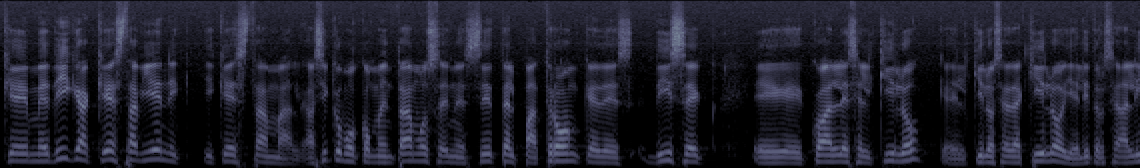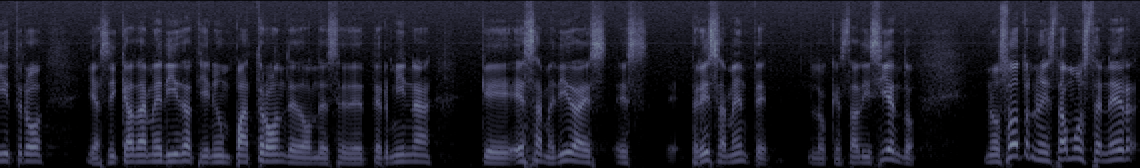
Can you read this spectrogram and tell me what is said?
que me diga qué está bien y, qué está mal. Así como comentamos, se necesita el patrón que dice eh, cuál es el kilo, que el kilo sea de kilo y el litro sea litro, y así cada medida tiene un patrón de donde se determina que esa medida es, es precisamente lo que está diciendo. Nosotros necesitamos tener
